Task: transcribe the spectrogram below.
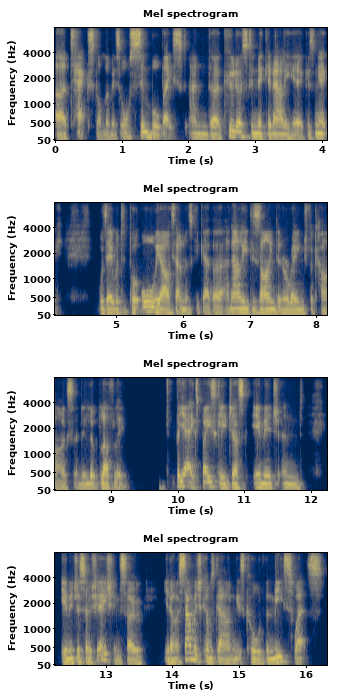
uh, text on them. It's all symbol based. And uh, kudos to Nich and Ali here because Nich was able to put all the art elements together, and Ali designed and arranged the cards, and it looked lovely. But yeah, it's basically just image and image association. So you know, a sandwich comes down, it's called the meat sweats,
